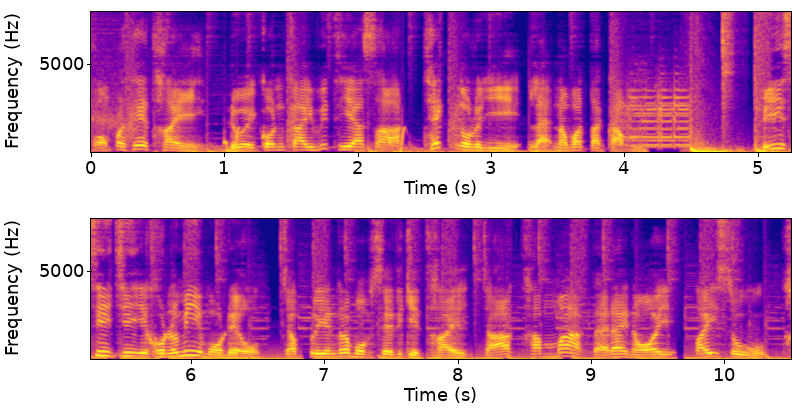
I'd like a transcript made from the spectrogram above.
ของประเทศไทย ด้วยกลไกวิทยาศาสตร์ เทคโนโลยี และนวัตกรรม BCG Economy Model จะเปลี่ยนระบบเศรษฐกิจไทยจากทำมากแต่ได้น้อย ไปสู่ท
